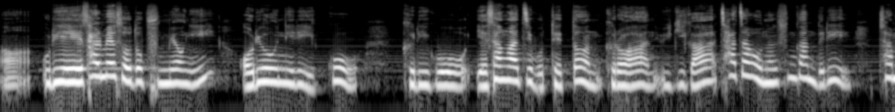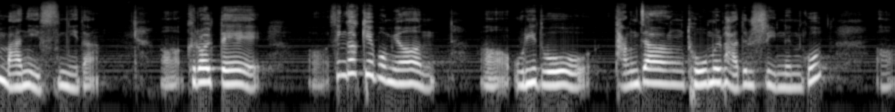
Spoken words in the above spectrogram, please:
어, 우리의 삶에서도 분명히 어려운 일이 있고 그리고 예상하지 못했던 그러한 위기가 찾아오는 순간들이 참 많이 있습니다. 어, 그럴 때 어, 생각해 보면 어, 우리도 당장 도움을 받을 수 있는 곳, 어,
